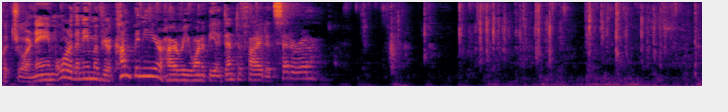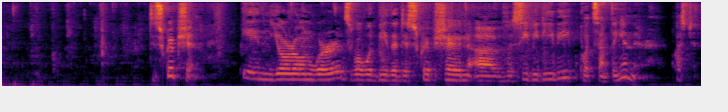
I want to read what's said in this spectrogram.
put your name or the name of your company or however you want to be identified, etc. Description. In your own words, what would be the description of CBDB? Put something in there. Question.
